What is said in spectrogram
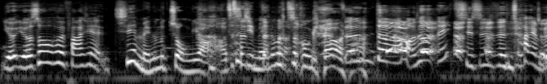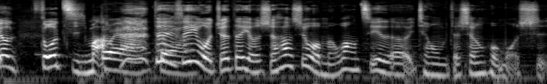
有有时候会发现其实也没那么重要 啊，自己没那么重要，真的好像哎，其实人家也没有多急嘛。对啊，对，所以我觉得有时候是我们忘记了以前我们的生活模式，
